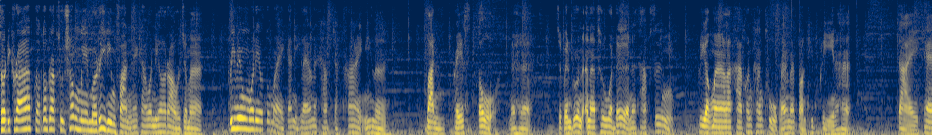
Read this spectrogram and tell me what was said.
สวัสดีครับ ขอต้อนรับสู่ช่อง Memory Rim Fun นะครับ วันนี้เราจะมารีวิวโมเดลตัวใหม่กันอีกแล้วนะครับ จากค่ายนี้เลยบัน Presto นะฮะ จะเป็นรุ่น a n a t o Wonder นะครับ ซึ่งพรีออกมาราคาค่อนข้างถูกนะนะตอนที่พรีนะฮะ จ่ายแค่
